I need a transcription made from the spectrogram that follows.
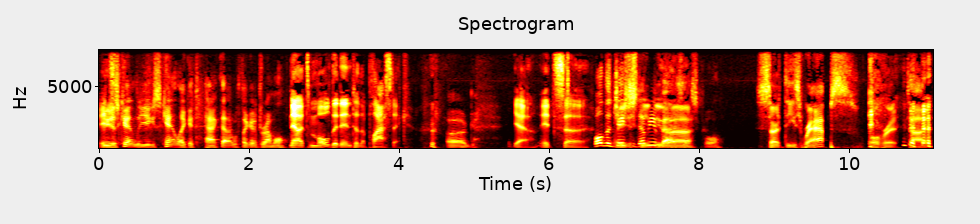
It's, you just can't you just can't like attack that with like a Dremel. now it's molded into the plastic. Ugh. yeah, it's uh Well, the Well, you just need JCW to, badge uh, looks cool. Start these wraps over it, Todd.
